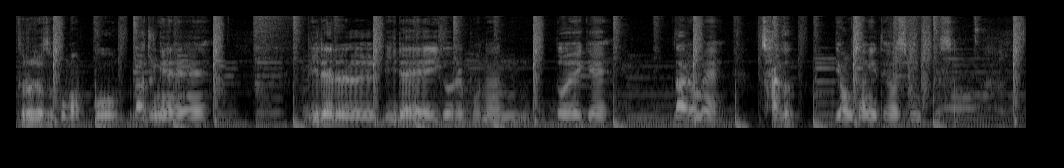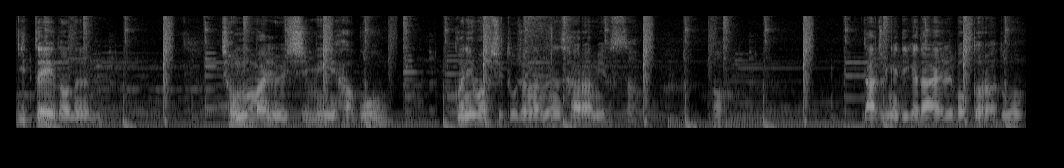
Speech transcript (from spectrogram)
들어줘서 고맙고 나중에 미래를 미래의 이거를 보는 너에게 나름의 자극 영상이 되었으면 좋겠어. 이때의 너는 정말 열심히 하고 끊임없이 도전하는 사람이었어. 어. 나중에 네가 나이를 먹더라도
